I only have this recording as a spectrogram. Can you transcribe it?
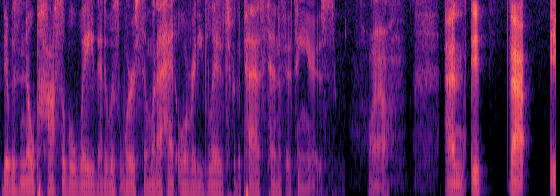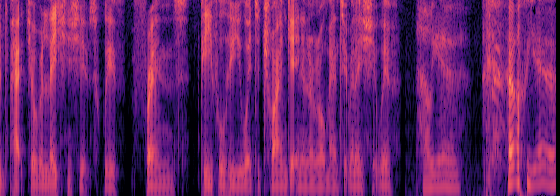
there was no possible way that it was worse than what I had already lived for the past 10 to 15 years. Wow. And did that impact your relationships with friends, people who you wanted to try and get in a romantic relationship with? Hell yeah. Hell yeah.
